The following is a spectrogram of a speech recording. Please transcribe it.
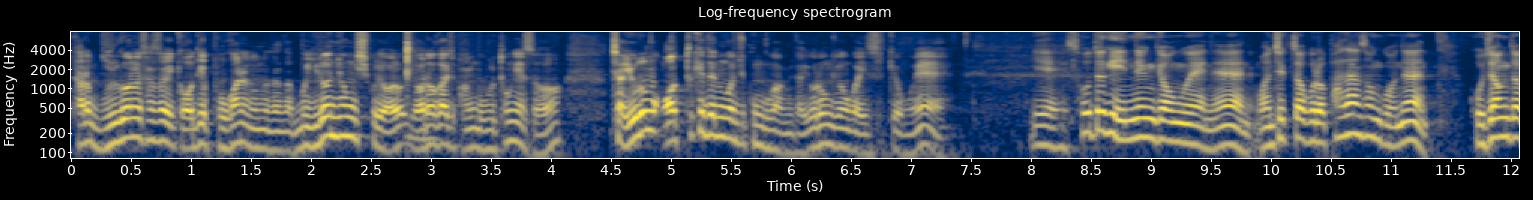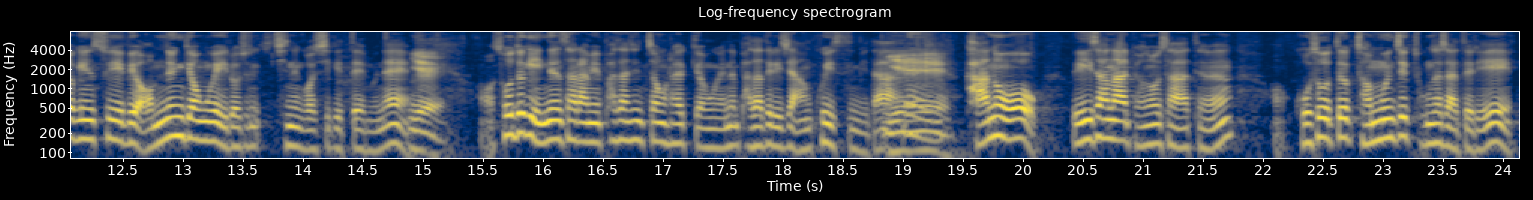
다른 물건을 사서 이렇게 어디에 보관해 놓는다든가 뭐 이런 형식으로 여러, 여러 가지 방법을 통해서 자 이러면 어떻게 되는 건지 궁금합니다. 이런 경우가 있을 경우에 예, 소득이 있는 경우에는 원칙적으로 파산 선고는 고정적인 수입이 없는 경우에 이루어지는 것이기 때문에 예. 어, 소득이 있는 사람이 파산 신청을 할 경우에는 받아들이지 않고 있습니다. 예. 간혹 의사나 변호사 등 어, 고소득 전문직 종사자들이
